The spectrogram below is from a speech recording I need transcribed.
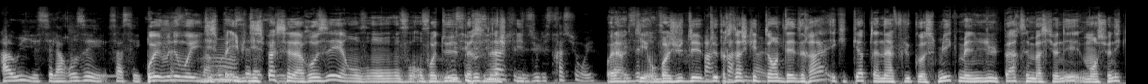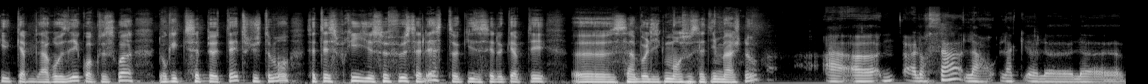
Ah oui, c'est la rosée. Ça c'est. Oui, mais non, ils disent pas, ils disent pas que c'est la rosée. hein. On, voit- deux personnages qui, des illustrations, oui. voilà, on voit juste deux, personnages qui tendent des draps et qui captent un influx cosmique, mais nulle part c'est mentionné, mentionné qu'ils captent la rosée, quoi que ce soit. Donc c'est peut-être justement cet esprit, ce feu céleste qu'ils essaient de capter euh, symboliquement sur cette image, non? Ah, euh, alors ça, la, la- le- le-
